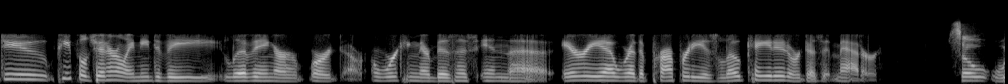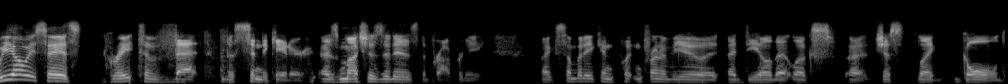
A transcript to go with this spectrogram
do people generally need to be living or, or, or working their business in the area where the property is located, or does it matter? So we always say it's great to vet the syndicator as much as it is the property. Like somebody can put in front of you a, a deal that looks uh, just like gold,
